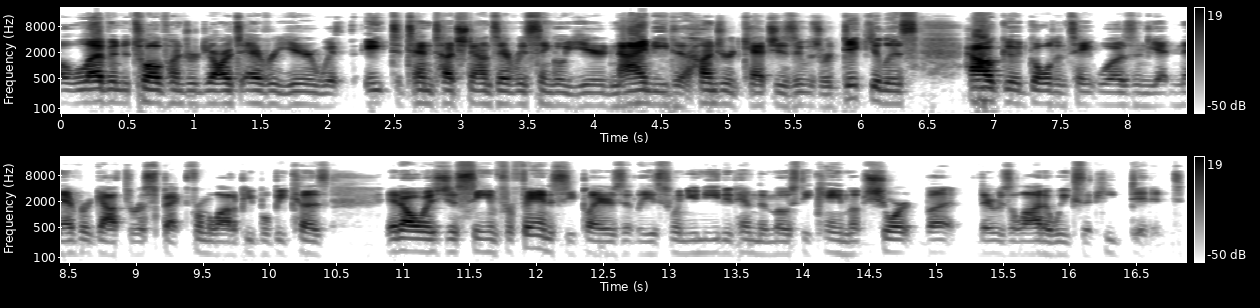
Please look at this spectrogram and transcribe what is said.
11 to 1200 yards every year with 8 to 10 touchdowns every single year, 90 to 100 catches. It was ridiculous how good Golden Tate was and yet never got the respect from a lot of people because it always just seemed for fantasy players at least when you needed him the most he came up short, but there was a lot of weeks that he didn't.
